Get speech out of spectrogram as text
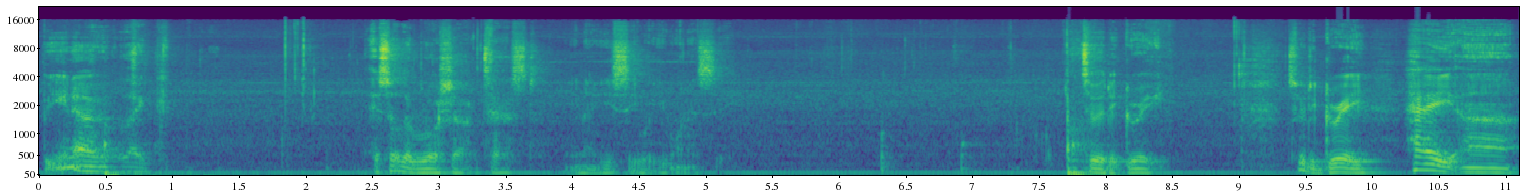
But you know, like it's all the Rorschach test. You know, you see what you want to see. To a degree. To a degree. Hey, uh,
